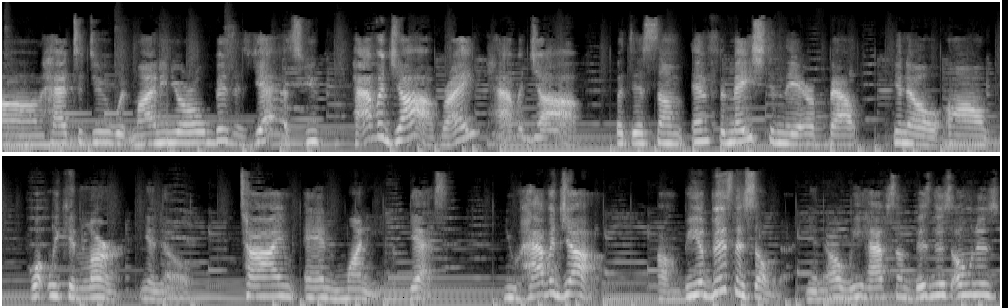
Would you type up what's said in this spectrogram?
um, had to do with minding your own business. Yes, you have a job, right? Have a job, but there's some information there about, you know, um, what we can learn, you know, time and money. Yes, you have a job, um, be a business owner. You know, we have some business owners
